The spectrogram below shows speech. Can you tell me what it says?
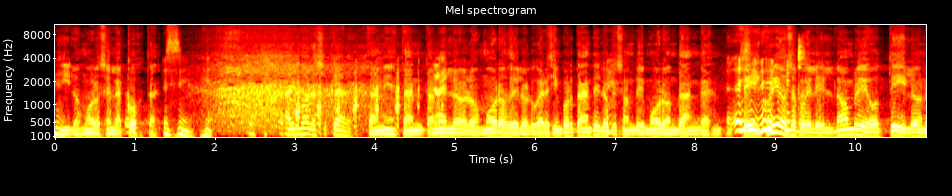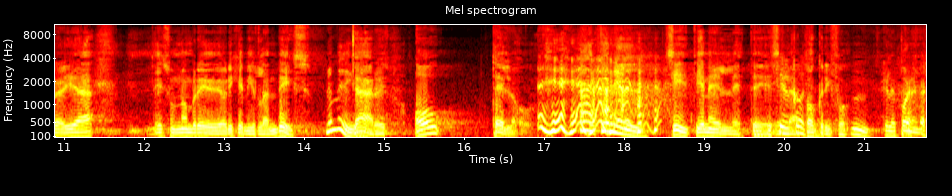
y los moros en la costa. Sí. Hay moros, claro. También están también lo- los, moros de los lugares importantes y los que son de morondanga. Es curioso porque el, el nombre Otelo en realidad es un nombre de origen irlandés. No me digas. Claro, es Otelo. Ah, tiene el... Sí, tiene el, este, el el apócrifo. Mm, que le ponen.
